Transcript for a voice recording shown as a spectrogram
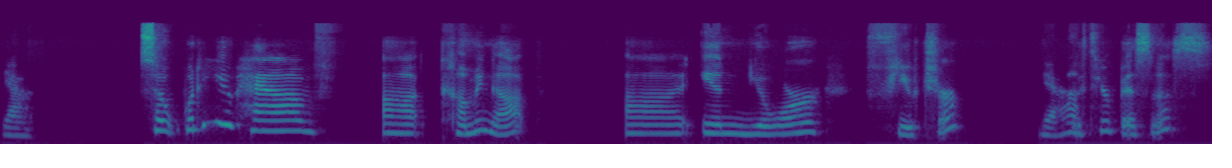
Yeah. So, what do you have uh, coming up uh, in your future yeah. with your business?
